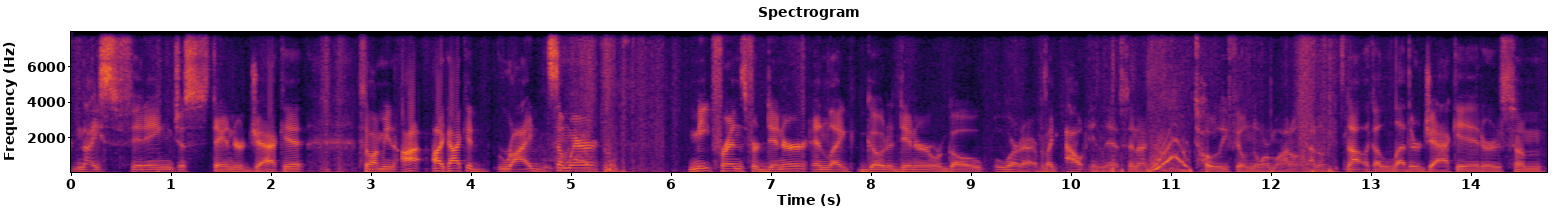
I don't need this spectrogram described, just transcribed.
nice fitting, just standard jacket. So I mean, I like I could ride somewhere, meet friends for dinner, and like go to dinner or go wherever, like out in this, and I totally feel normal. I don't, I don't. It's not like a leather jacket or some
